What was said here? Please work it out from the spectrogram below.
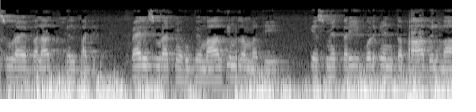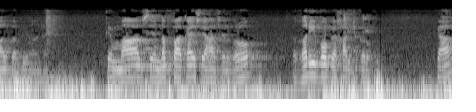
سورہ بلد الفجر۔ پہلی صورت میں حب مال کی مذمت تھی۔ اس میں طریق الانتفاع المال کا بیان ہے کہ مال سے نفع کیسے حاصل کرو؟ غریبوں پہ خرچ کرو۔ کیا؟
